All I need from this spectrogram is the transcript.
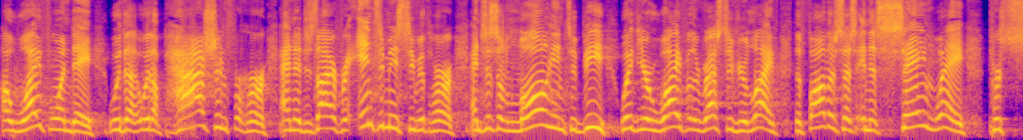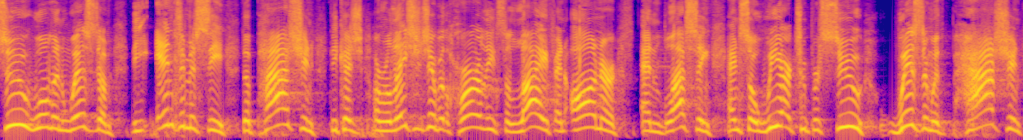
a wife one day with a, with a passion for her and a desire for intimacy with her and just a longing to be with your wife for the rest of your life. The father says, in the same way, pursue woman wisdom, the intimacy, the passion, because a relationship with her leads to life and honor and blessing. And so we are to pursue wisdom with passion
